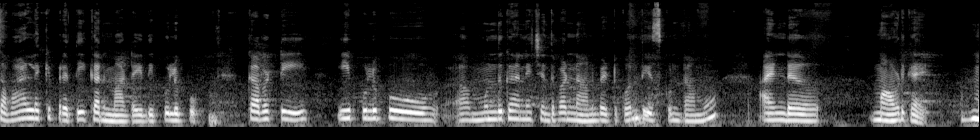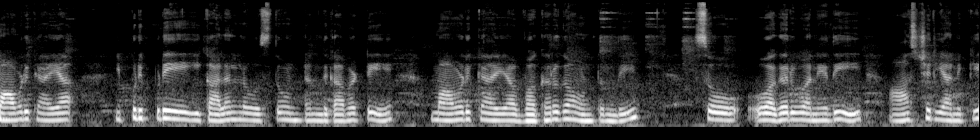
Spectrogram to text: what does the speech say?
సవాళ్ళకి ప్రతీక అనమాట ఇది పులుపు. కాబట్టి ఈ పులుపు ముందుగానే చింతపండు నానబెట్టుకొని తీసుకుంటాము. అండ్ మామిడికాయ మామిడికాయ ఇప్పుడిప్పుడే ఈ కాలంలో వస్తూ ఉంటుంది కాబట్టి మామిడికాయ వగరుగా ఉంటుంది. సో వగరు అనేది ఆశ్చర్యానికి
